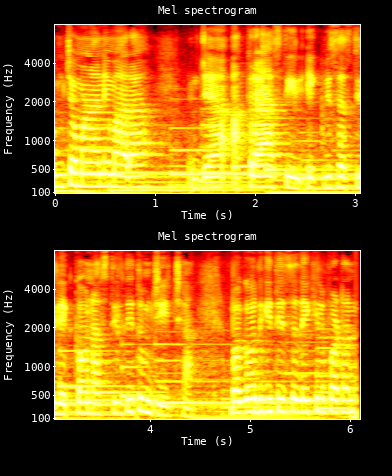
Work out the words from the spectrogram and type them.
तुमच्या मनाने मारा. ज्या अकरा असतील एकवीस असतील एकावन्न असतील ती तुमची इच्छा. भगवद्गीतेचं देखील पठन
